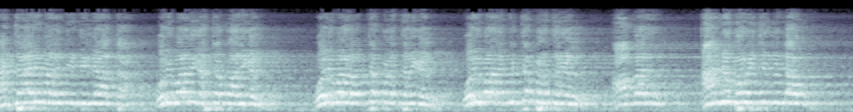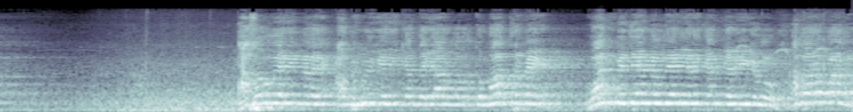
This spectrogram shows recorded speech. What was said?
മറ്റാരും അറിഞ്ഞിട്ടില്ലാത്ത ഒരുപാട് കഷ്ടപ്പാടുകൾ ഒരുപാട് ഒറ്റപ്പെടുത്തലുകൾ ഒരുപാട് കുറ്റപ്പെടുത്തലുകൾ അവർ അനുഭവിച്ചിട്ടുണ്ടാവും അസൗകര്യങ്ങളെ അഭിമുഖീകരിക്കാൻ തയ്യാറുള്ളവർക്ക് മാത്രമേ വൻ വിജയങ്ങൾ നേടിയെടുക്കാൻ കഴിയുകയുള്ളൂ. അത് ഉറപ്പാണ്.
